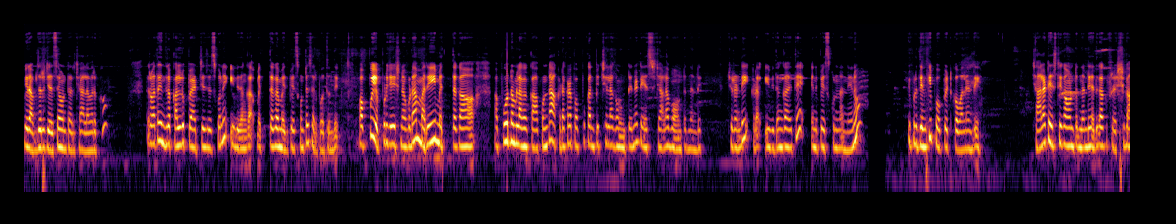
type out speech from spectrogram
మీరు అబ్జర్వ్ చేసే ఉంటారు చాలా వరకు. తర్వాత ఇందులో కల్లుప్పు యాడ్ చేసేసుకొని ఈ విధంగా మెత్తగా మెదిపేసుకుంటే సరిపోతుంది. పప్పు ఎప్పుడు చేసినా కూడా మరీ మెత్తగా పూర్ణంలాగా కాకుండా అక్కడక్కడ పప్పు కనిపించేలాగా ఉంటేనే టేస్ట్ చాలా బాగుంటుందండి. చూడండి ఇక్కడ ఈ విధంగా అయితే ఎనిపేసుకున్నాను నేను. ఇప్పుడు దీనికి పోపు పెట్టుకోవాలండి. చాలా టేస్టీగా ఉంటుందండి. అది కాక ఫ్రెష్గా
